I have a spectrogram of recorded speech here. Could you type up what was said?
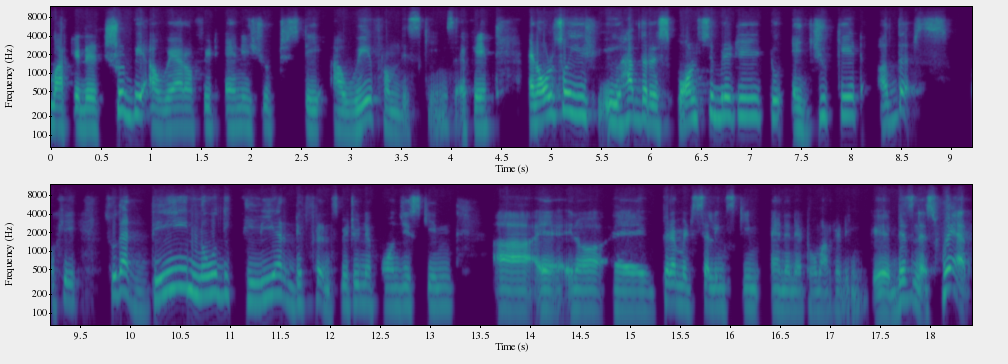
marketer should be aware of it and you should stay away from these schemes. Okay and also you you have the responsibility to educate others okay? So that they know the clear difference between a ponzi scheme uh, a, you know a pyramid selling scheme and a network marketing uh, business where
